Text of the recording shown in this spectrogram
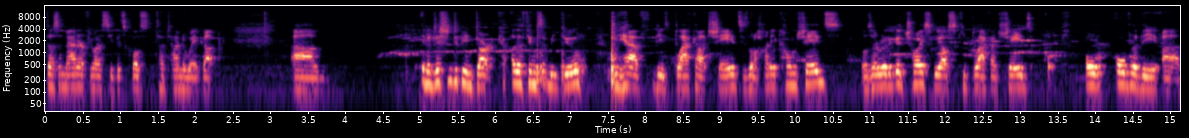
doesn't matter if you want to see if it's close to time to wake up. Um, in addition to being dark, other things that we do, we have these blackout shades, these little honeycomb shades those are a really good choice. We also keep blackout shades over the uh,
